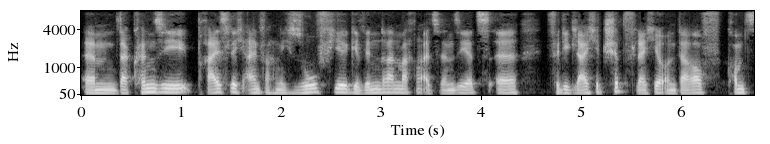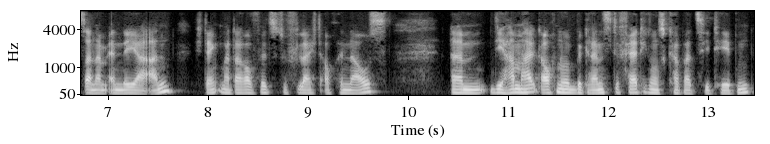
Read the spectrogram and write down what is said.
Ähm, da können sie preislich einfach nicht so viel Gewinn dran machen, als wenn sie jetzt äh, für die gleiche Chipfläche und darauf kommt es dann am Ende ja an. Ich denke mal, darauf willst du vielleicht auch hinaus. Ähm, die haben halt auch nur begrenzte Fertigungskapazitäten.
